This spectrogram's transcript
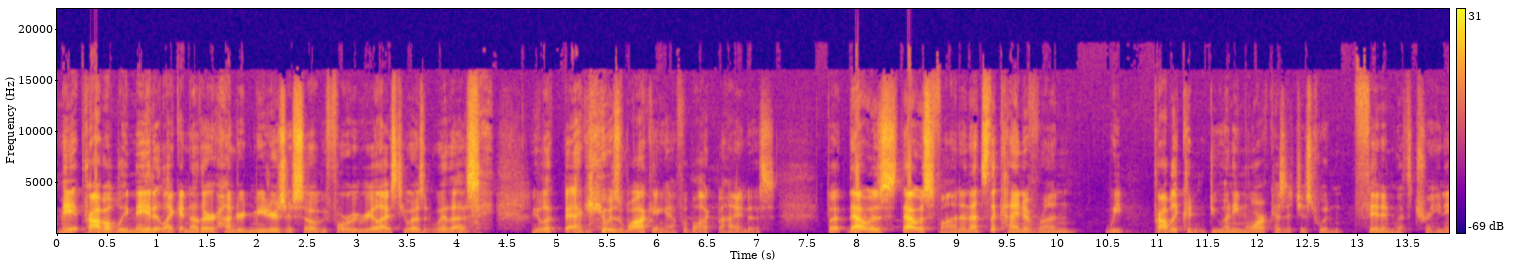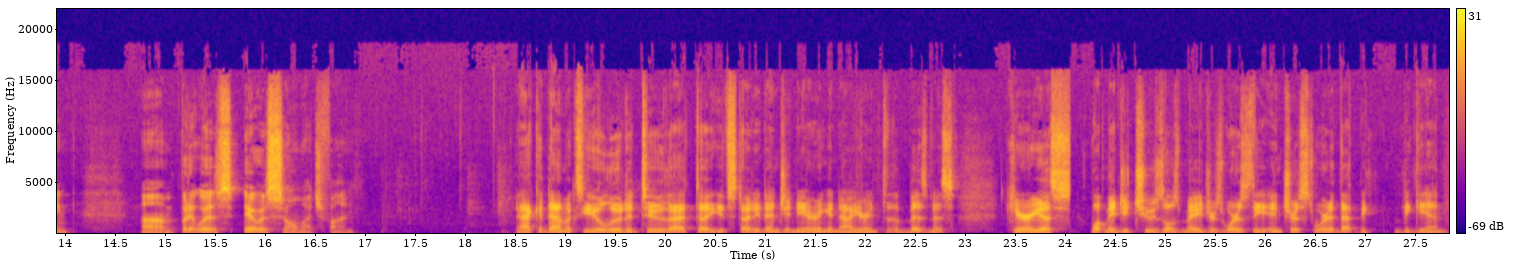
made probably made it like another hundred meters or so before we realized he wasn't with us. we looked back, he was walking half a block behind us. But that was that was fun, and that's the kind of run we probably couldn't do anymore because it just wouldn't fit in with training. Um, but it was it was so much fun. Academics, you alluded to that uh, you've studied engineering and now mm-hmm. you're into the business. Curious, what made you choose those majors? Where's the interest? Where did that be- begin?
